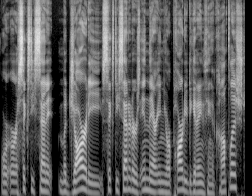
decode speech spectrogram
or, or a 60 Senate majority, 60 senators in there in your party to get anything accomplished.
